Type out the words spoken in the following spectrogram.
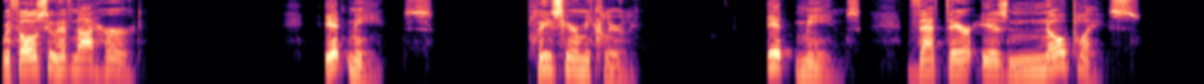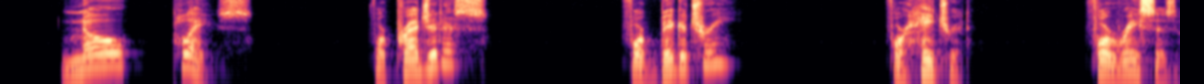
with those who have not heard. It means, please hear me clearly, it means that there is no place, no place for prejudice, for bigotry, for hatred, for racism.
